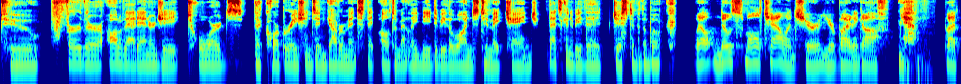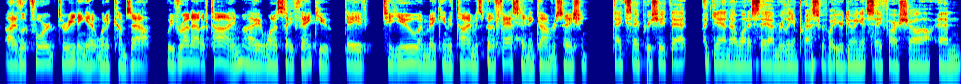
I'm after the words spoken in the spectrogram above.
to further all of that energy towards the corporations and governments that ultimately need to be the ones to make change. That's going to be the gist of the book. Well, no small challenge you're you're biting off. Yeah. but I look forward to reading it when it comes out. We've run out of time. I want to say thank you, Dave, to you and making the time. It's been a fascinating conversation. Thanks. I appreciate that. Again, I want to say I'm really impressed with what you're doing at Seyfarth Shaw and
